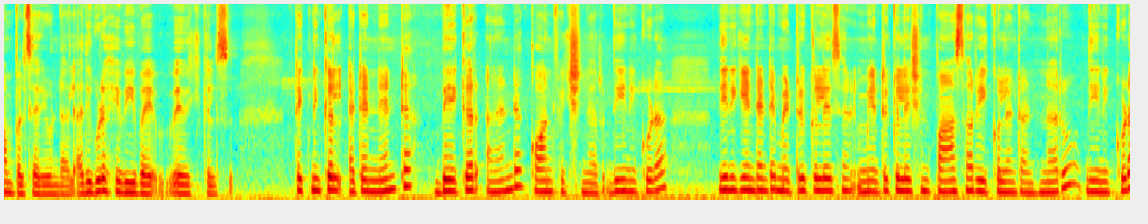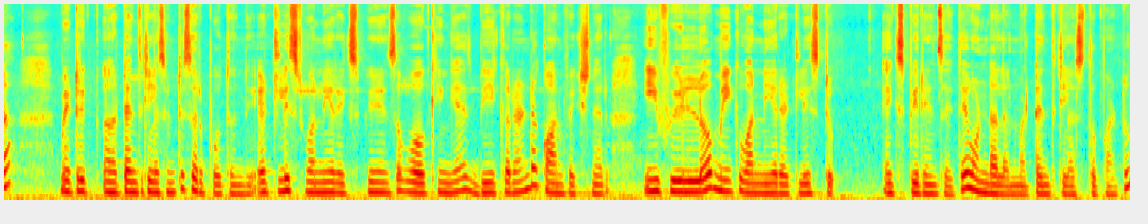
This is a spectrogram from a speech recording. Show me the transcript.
కంపల్సరీ ఉండాలి. అది కూడా heavy vehicles technical attendant baker and confectioner దీనికి కూడా దీనికి ఏంటంటే matriculation matriculation pass or equivalent అంటున్నారు. దీనికి కూడా మెట్రిక్ టెన్త్ క్లాస్ ఉంటే సరిపోతుంది. At least one year experience of working as baker and confectioner ఈ ఫీల్డ్లో మీకు వన్ ఇయర్ అట్లీస్ట్ ఎక్స్పీరియన్స్ అయితే ఉండాలన్నమాట టెన్త్ క్లాస్తో పాటు.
